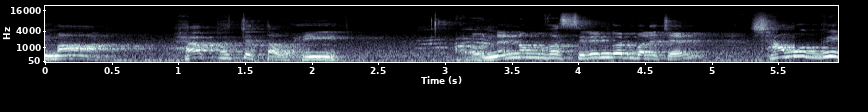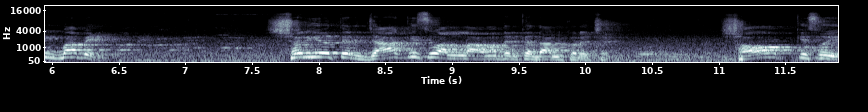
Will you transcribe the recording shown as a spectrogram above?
ইমান হক হচ্ছে তাওহীদ। আর অন্যান্য মুফাসসিরিনগণ বলেছেন সামগ্রিকভাবে শরীয়তের যা কিছু আল্লাহ আমাদেরকে দান করেছেন, সব কিছুই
